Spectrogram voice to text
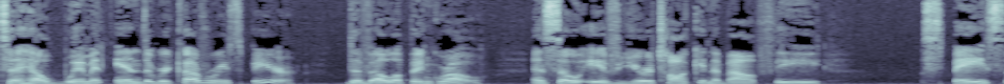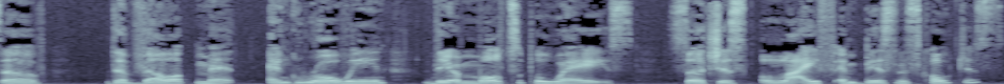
to help women in the recovery sphere develop and grow. And so if you're talking about the space of development and growing, there are multiple ways, such as life and business coaches.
